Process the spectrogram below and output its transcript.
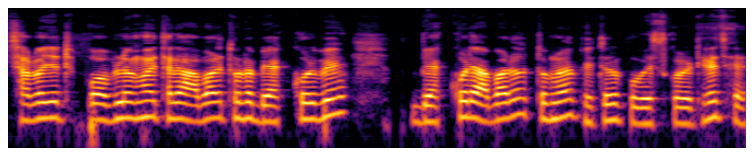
সার্ভার যদি প্রবলেম হয়, তাহলে আবার তোমরা ব্যাক করবে। ব্যাক করে আবারও তোমরা ভেতরে প্রবেশ করবে, ঠিক আছে?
